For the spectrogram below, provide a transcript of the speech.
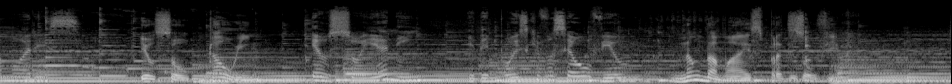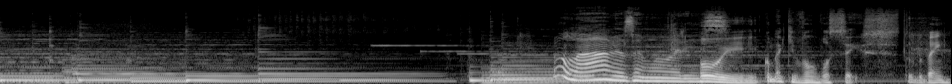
amores. Eu sou Cauim. Eu sou Yanin. E depois que você ouviu, não dá mais para desouvir. Olá, meus amores. Oi, como é que vão vocês? Tudo bem?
